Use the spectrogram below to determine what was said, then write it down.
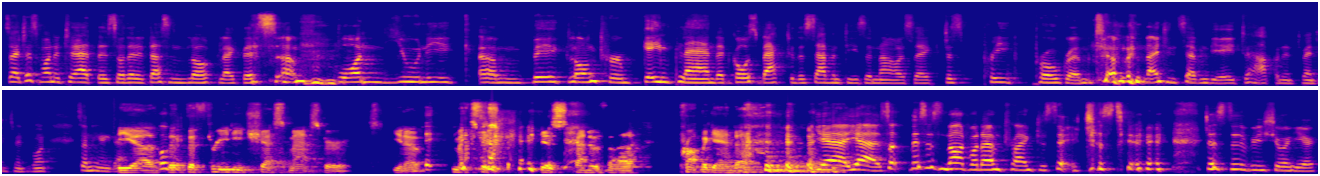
So I just wanted to add this so that it doesn't look like this um, one unique, um, big, long term game plan that goes back to the 70s and now is like just pre programmed um, in 1978 to happen in 2021, something like that. Yeah, uh, okay. the, the 3D chess master, you know, master just kind of. Uh, propaganda. yeah, yeah. So this is not what I'm trying to say. Just to, just to be sure here.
